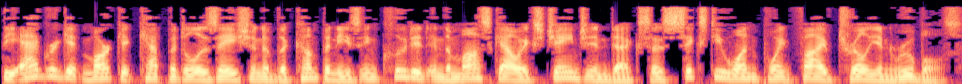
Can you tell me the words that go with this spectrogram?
The aggregate market capitalization of the companies included in the Moscow Exchange Index is 61.5 trillion rubles.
